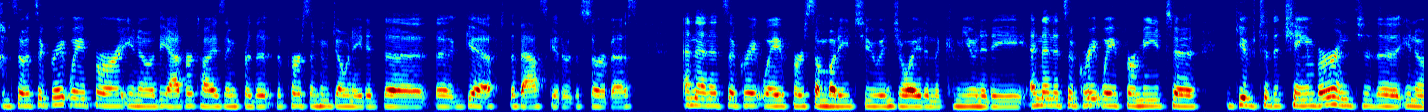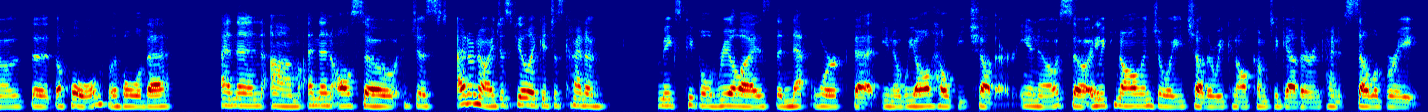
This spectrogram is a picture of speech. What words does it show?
fun. So it's a great way for, you know, the advertising for the the person who donated the the gift, the basket or the service. And then it's a great way for somebody to enjoy it in the community. And then it's a great way for me to give to the chamber and to the, you know, the the whole, the whole event. And then um and then also just I don't know, I just feel like it just kind of makes people realize the network that you know we all help each other you know? So and we can all enjoy each other. We can all come together and kind of celebrate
